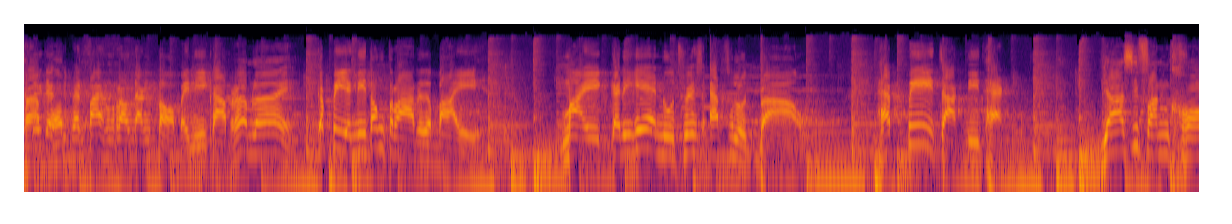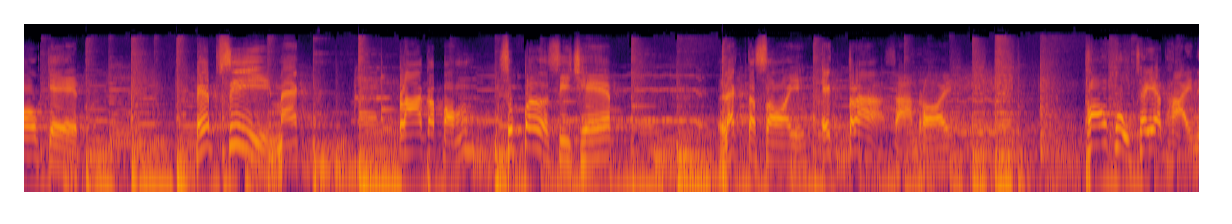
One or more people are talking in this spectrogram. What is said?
ครับเนื่องจากผม สิบแผ่นป้ายของเราดังต่อไปนี้ครับ เริ่มเลย กะปิอย่างนี้ต้องตราเรือใบใหม่กานิเย่นูทริสแอบสูตบราวน์แฮปปี้จาก d t แทยาซิฟันคอลเกต เบปซี่แม็กปลากระป๋องซุปเปอร์ซีเชฟแลคตาซอยเอ็กตร้า300 ท้องผูกใช้ยาถ่าย 1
